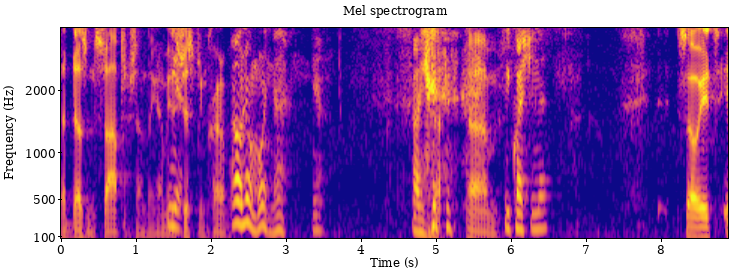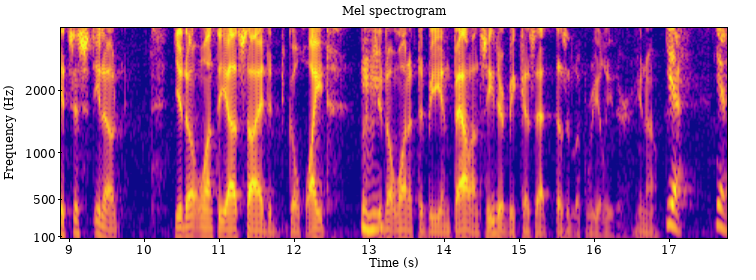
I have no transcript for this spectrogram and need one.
a dozen stops or something. I mean, Yeah. it's just incredible. Oh no, more than that. Yeah. Oh yeah. Um, you question that? so it's it's just you know, you don't want the outside to go white, but Mm-hmm. you don't want it to be in balance either because that doesn't look real either. You know. Yeah, yeah.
